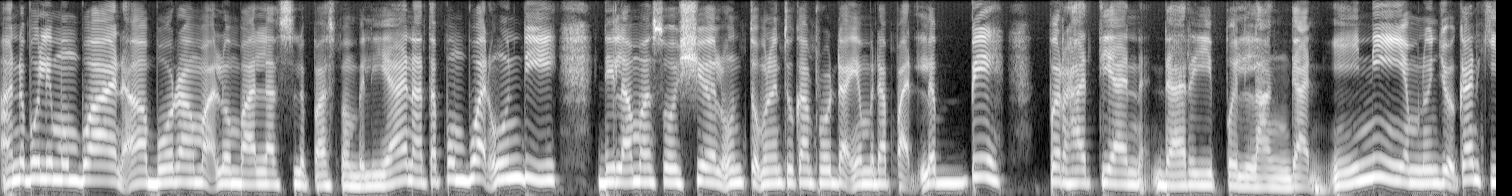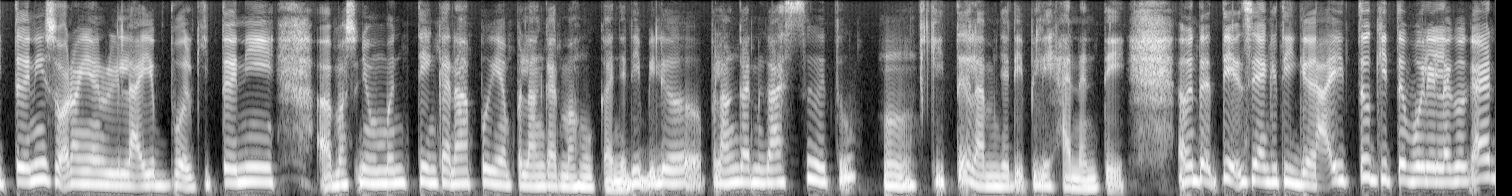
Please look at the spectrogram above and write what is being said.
anda boleh membuat uh, borang maklum balaf selepas pembelian ataupun buat undi di laman sosial untuk menentukan produk yang mendapat lebih perhatian dari pelanggan. Ini yang menunjukkan kita ni seorang yang reliable. Kita ni uh, maksudnya mementingkan apa yang pelanggan mahukan. Jadi bila pelanggan rasa tu, hmm, kita lah menjadi pilihan nanti. Untuk tips yang ketiga, itu kita boleh lakukan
